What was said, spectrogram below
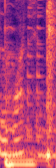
You're watching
